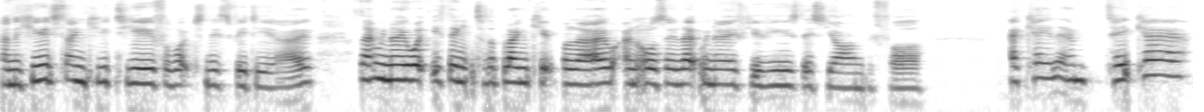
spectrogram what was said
And a huge thank you to you for watching this video. Let me know what you think to the blanket below and also let me know if you've used this yarn before. Okay then, take care.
